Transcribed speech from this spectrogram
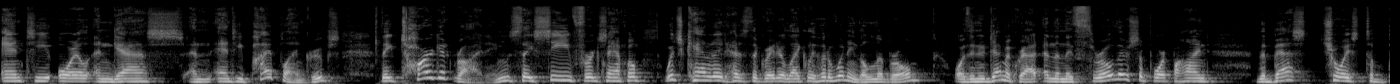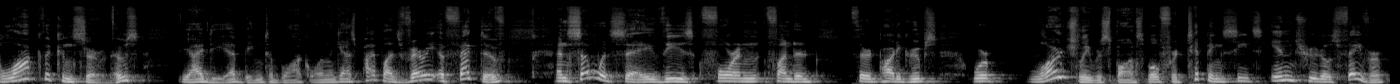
anti oil and gas and anti pipeline groups, they target ridings. They see, for example, which candidate has the greater likelihood of winning, the Liberal or the New Democrat, and then they throw their support behind the best choice to block the Conservatives, the idea being to block oil and gas pipelines. Very effective. And some would say these foreign funded third party groups were largely responsible for tipping seats in Trudeau's favor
